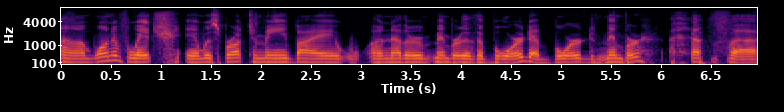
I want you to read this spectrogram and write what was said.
Uh, one of which it was brought to me by another member of the board, a board member of uh,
